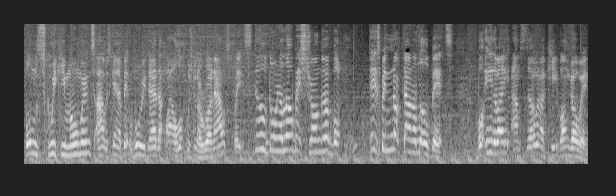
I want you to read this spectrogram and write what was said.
bum squeaky moment. I was getting a bit worried there that our luck was going to run out, but it's still going a little bit stronger, but it's been knocked down a little bit. But either way, I'm still going to keep on going.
